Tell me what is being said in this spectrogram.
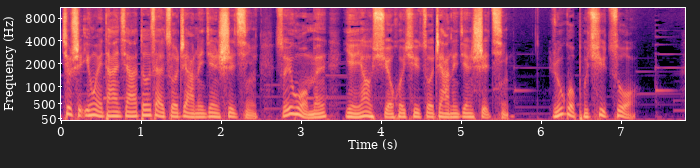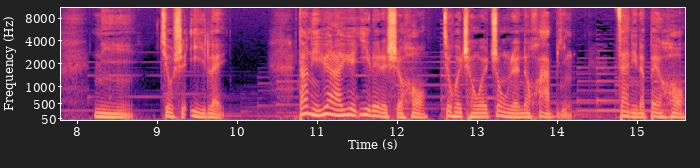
就是因为大家都在做这样的一件事情，所以我们也要学会去做这样的一件事情。如果不去做，你就是异类。当你越来越异类的时候，就会成为众人的画饼，在你的背后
